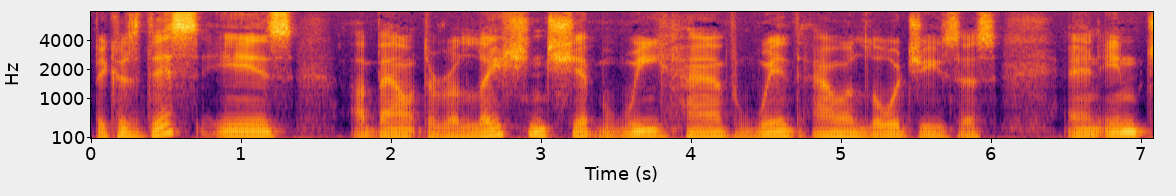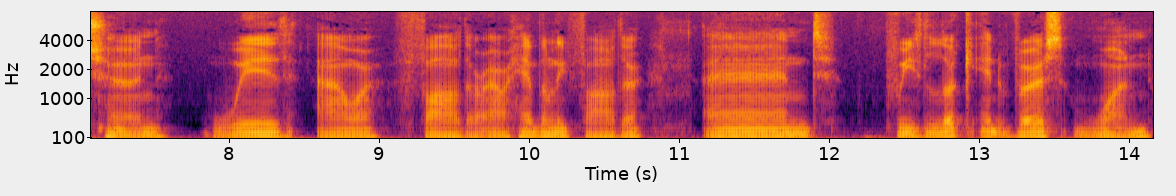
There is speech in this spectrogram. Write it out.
Because this is about the relationship we have with our Lord Jesus and in turn with our Father, our Heavenly Father. And if we look at verse 1,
